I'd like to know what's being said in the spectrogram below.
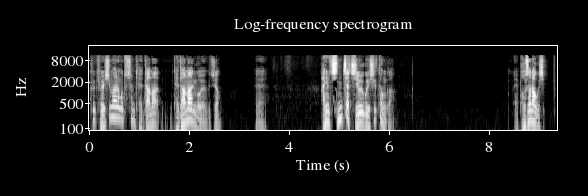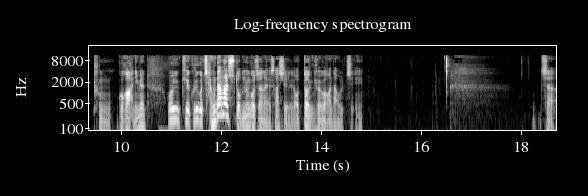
그 결심하는 것도 참 대담한, 대담한 거예요. 그죠? 예. 아니면 진짜 지 얼굴이 싫던가. 예, 벗어나고 싶은 거가 아니면, 어, 이렇게, 그리고 장담할 수도 없는 거잖아요. 사실. 어떤 결과가 나올지. 자.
